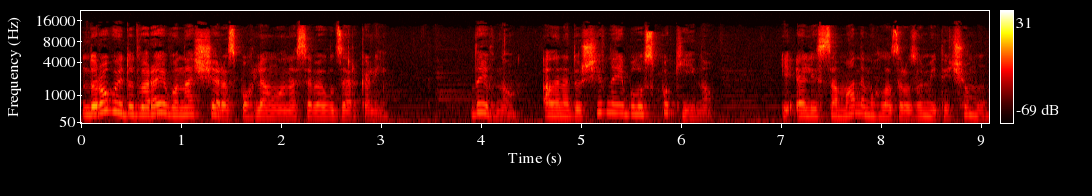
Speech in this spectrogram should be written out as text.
Дорогою до дверей вона ще раз поглянула на себе у дзеркалі. Дивно, але на душі в неї було спокійно, і Елі сама не могла зрозуміти чому.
